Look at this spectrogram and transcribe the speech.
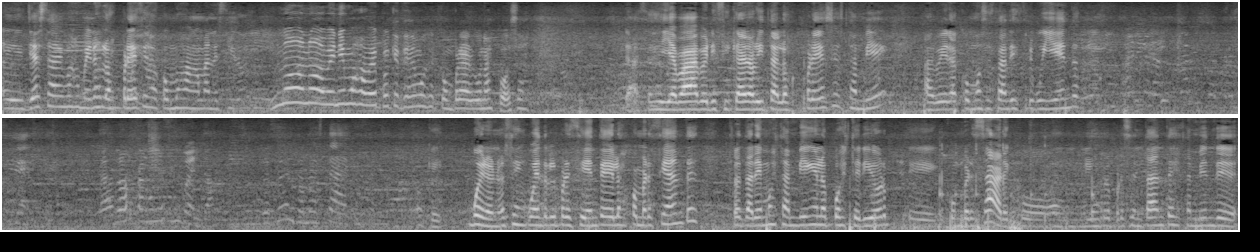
Eh, ¿Ya saben más o menos los precios o cómo han amanecido? No, no, venimos a ver porque tenemos que comprar algunas cosas. Entonces ella va a verificar ahorita los precios también, a ver a cómo se están distribuyendo. Okay. Bueno, no se encuentra el presidente de los comerciantes. Trataremos también en lo posterior de conversar con los representantes también de,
